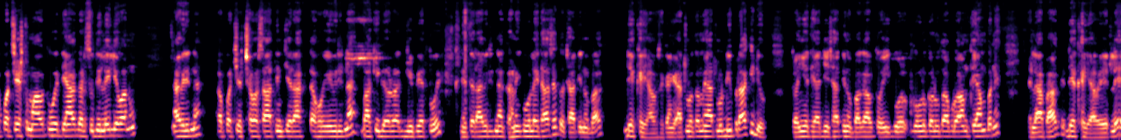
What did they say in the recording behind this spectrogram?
અપર ચેસ્ટમાં આવતું હોય, ત્યાં આગળ સુધી લઈ લેવાનું. આવી રીતના અપર ચેસ્ટ છ સાત ઇંચે રાખતા હોય એવી રીતના, બાકી ગળા જે પહેરતું હોય, નહીતર આવી રીતના ઘણી ગોલાઈ થશે તો છાતીનો ભાગ દેખાઈ આવશે. કારણ કે આટલો તમે આટલું ડીપ રાખી દો, તો અહીંયાથી આ જે છાતીનો ભાગ આવતો એ ગોળ ગળું તો આપણું આમથી આમ બને, એટલે આ ભાગ દેખાઈ આવે. એટલે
